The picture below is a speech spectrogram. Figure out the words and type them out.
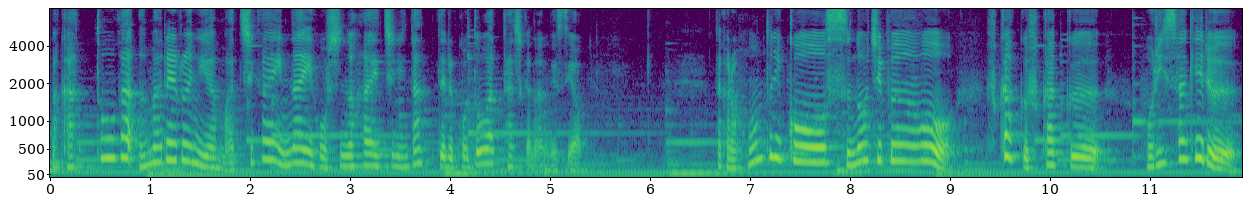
ま葛藤が生まれるには間違いない星の配置になってることは確かなんですよ。だから本当にこう素の自分を深く深く掘り下げる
